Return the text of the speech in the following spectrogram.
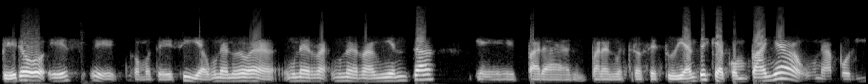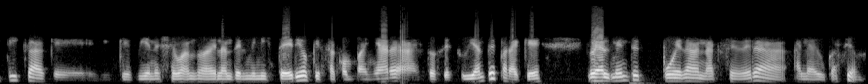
Pero es, eh, como te decía, una nueva, una, una herramienta eh, para, para nuestros estudiantes que acompaña una política que, que viene llevando adelante el Ministerio, que es acompañar a estos estudiantes para que realmente puedan acceder a, la educación.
